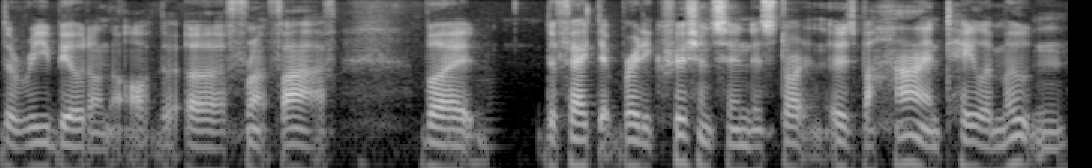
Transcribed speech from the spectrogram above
the rebuild on the, the uh, front five. But the fact that Brady Christensen is starting is behind Taylor Moton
